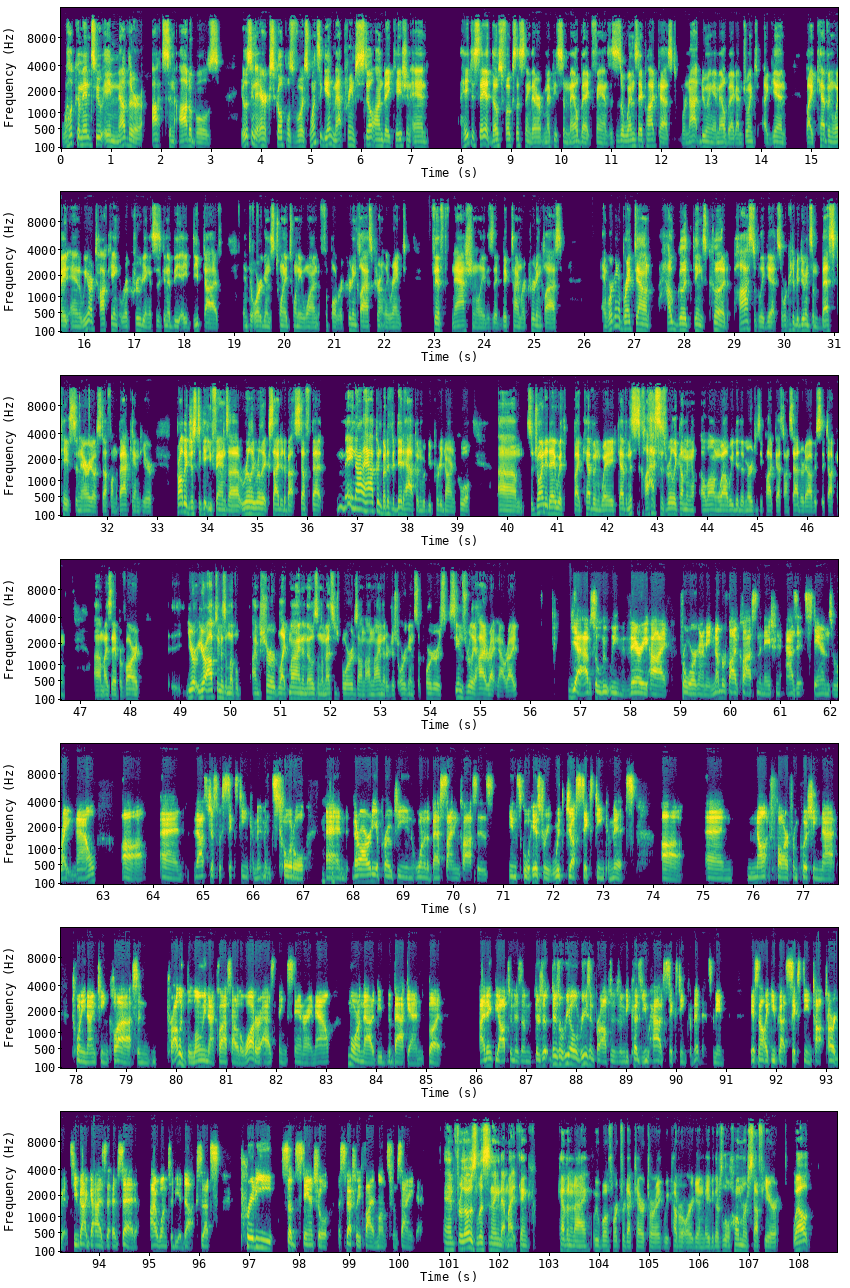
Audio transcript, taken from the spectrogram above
Welcome into another Otts and Audibles. You're listening to Erik Skopil's voice. Once again, Matt Prehm's still on vacation, and I hate to say it, those folks listening, there might be some mailbag fans. This is a Wednesday podcast. We're not doing a mailbag. I'm joined again by Kevin Wade, and we are talking recruiting. This is going to be a deep dive into Oregon's 2021 football recruiting class, currently ranked fifth nationally. This is a big time recruiting class. And we're going to break down how good things could possibly get. So we're going to be doing some best case scenario stuff on the back end here, probably just to get you fans uh, really, really excited about stuff that may not happen, but if it did happen, would be pretty darn cool. Um, so joined today with by Kevin Wade. Kevin, this is class is really coming along well. We did the emergency podcast on Saturday, obviously talking um, Isaiah Brevard. Your your optimism level, I'm sure, like mine and those on the message boards on online that are just Oregon supporters, seems really high right now, right? Yeah, absolutely very high for Oregon. I mean, number five class in the nation as it stands right now. Uh, and that's just with 16 commitments total. and they're already approaching one of the best signing classes in school history with just 16 commits. Uh, and not far from pushing that 2019 class and probably blowing that class out of the water as things stand right now. More on that would be the back end. But I think the optimism there's a there's a real reason for optimism because you have 16 commitments. I mean, it's not like you've got 16 top targets. You've got guys that have said, "I want to be a Duck." So that's pretty substantial, especially five months from signing day. And for those listening that might think Kevin and I, we both work for Duck Territory. We cover Oregon. Maybe there's a little Homer stuff here. Well,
